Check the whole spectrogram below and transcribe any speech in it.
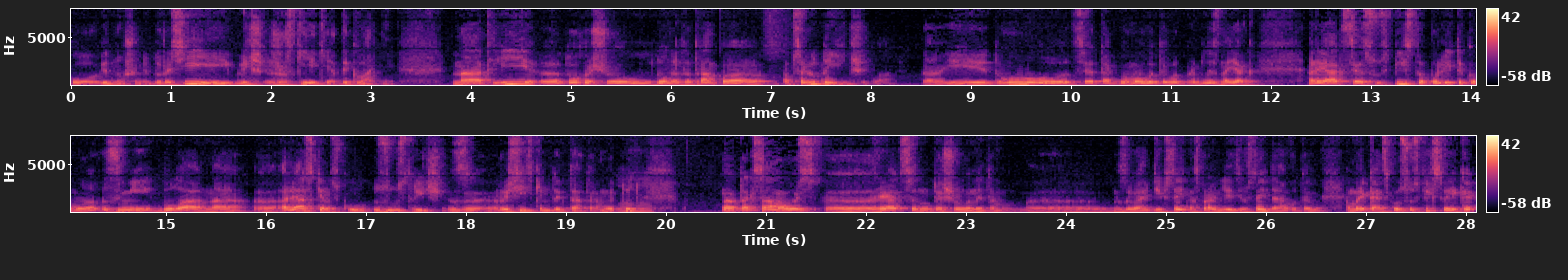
по відношенню до Росії, більш жорсткі, які адекватні на тлі того, що у Дональда Трампа абсолютно інші плани. Да, і тому це так би мовити, от приблизно як реакція суспільства, політикому ЗМІ була на е, Аляскінську зустріч з російським диктатором. І тут угу. так само ось е, реакція, ну те, що вони там е, називають Deep State, насправді не Deep State, да, от, е, американського суспільства, яке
